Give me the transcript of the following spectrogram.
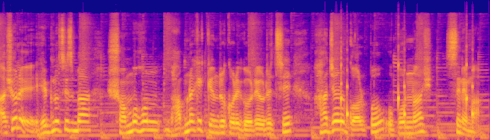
আসলে হিপনোসিস বা সম্মোহন ভাবনাকে কেন্দ্র করে গড়ে উঠেছে হাজারো গল্প, উপন্যাস, সিনেমা।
